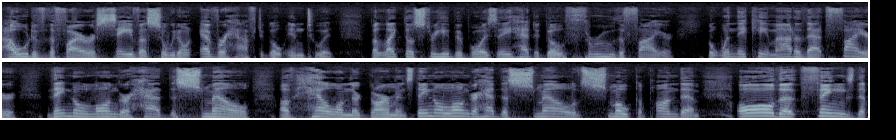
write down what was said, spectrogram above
out of the fire or save us so we don't ever have to go into it. But like those three Hebrew boys, they had to go through the fire. But when they came out of that fire, they no longer had the smell of hell on their garments. They no longer had the smell of smoke upon them. All the things that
